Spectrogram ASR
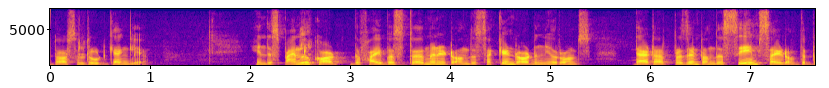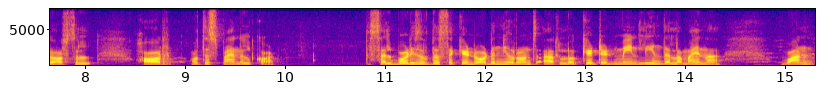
dorsal root ganglia. In the spinal cord, the fibers terminate on the second order neurons that are present on the same side of the dorsal horn of the spinal cord. The cell bodies of the second order neurons are located mainly in the lamina 1,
